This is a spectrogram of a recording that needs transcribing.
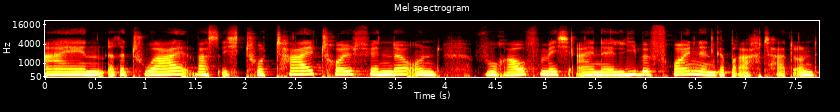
ein Ritual, was ich total toll finde und worauf mich eine liebe Freundin gebracht hat. Und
